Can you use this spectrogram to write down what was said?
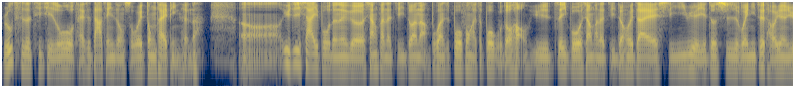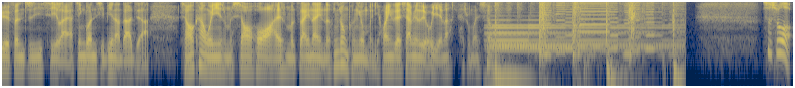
如此的起起落落，才是达成一种所谓动态平衡呢。呃，预计下一波的那个相反的极端啊，不管是波峰还是波谷都好，与这一波相反的极端会在十一月，也就是维尼最讨厌的月份之一袭来啊。静观其变啊，大家想要看维尼什么笑话，还有什么灾难的听众朋友们，也欢迎在下面留言啊，开什么玩笑。是说，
